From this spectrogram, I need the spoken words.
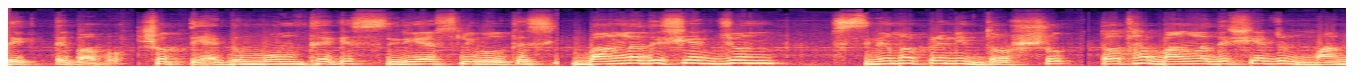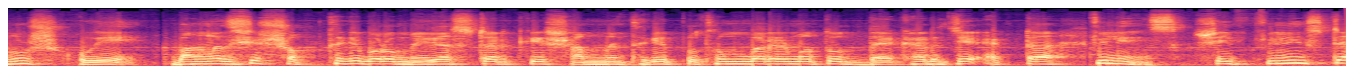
দেখতে পাবো। সত্যি, একদম মন থেকে সিরিয়াসলি বলতেছি, বাংলাদেশি একজন সিনেমা প্রেমী দর্শক তথা বাংলাদেশি একজন মানুষ হয়ে বাংলাদেশের সব থেকে বড় মেগাস্টারকে সামনে থেকে প্রথমবারের মতো দেখার যে একটা ফিলিংস সেই ফিলিংসটা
